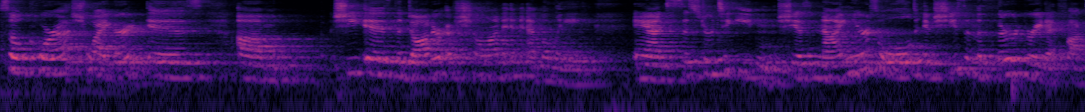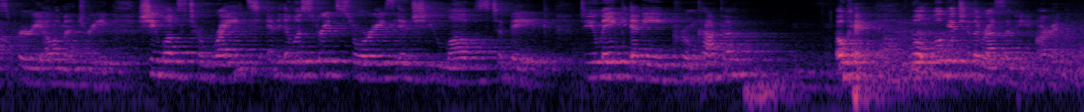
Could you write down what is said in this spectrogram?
So Cora Schweigert is, um, she is the daughter of Sean and Emily and sister to Eden. She is nine years old and she's in the third grade at Fox Prairie Elementary. She loves to write and illustrate stories and she loves to bake. Do you make any krumkaka? Okay, we'll, we'll get you the recipe, all right.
